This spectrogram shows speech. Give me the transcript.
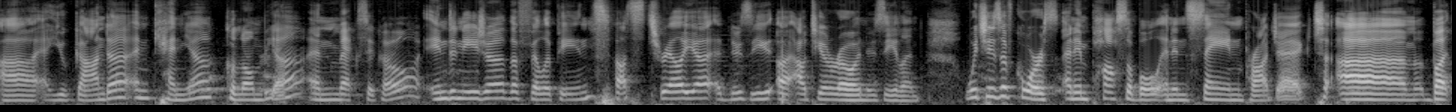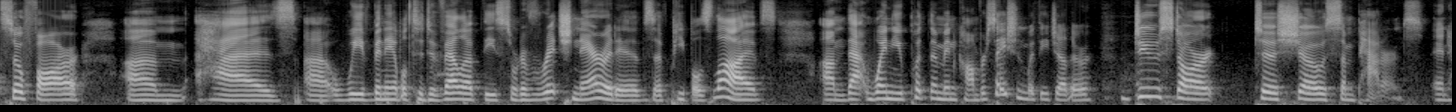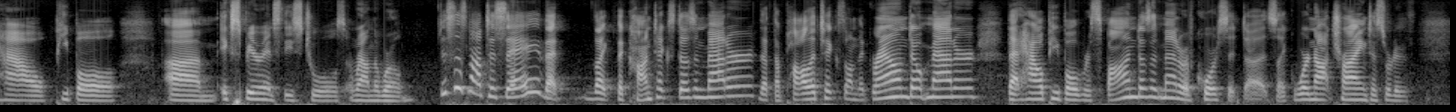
uh, Uganda and Kenya, Colombia and Mexico, Indonesia, the Philippines, Australia, and New Ze- uh, Aotearoa, New Zealand, which is, of course, an impossible and insane project. Um, but so far, um, has uh, we've been able to develop these sort of rich narratives of people's lives um, that when you put them in conversation with each other do start to show some patterns in how people um, experience these tools around the world. This is not to say that like the context doesn't matter, that the politics on the ground don't matter, that how people respond doesn't matter. Of course it does. Like we're not trying to sort of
